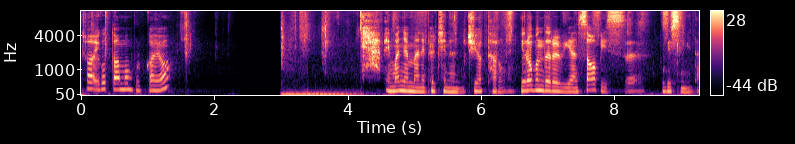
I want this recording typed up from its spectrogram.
자, 이것도 한번 볼까요? 자, 100만 년 만에 펼치는 주역 타로. 여러분들을 위한 서비스 보겠습니다.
